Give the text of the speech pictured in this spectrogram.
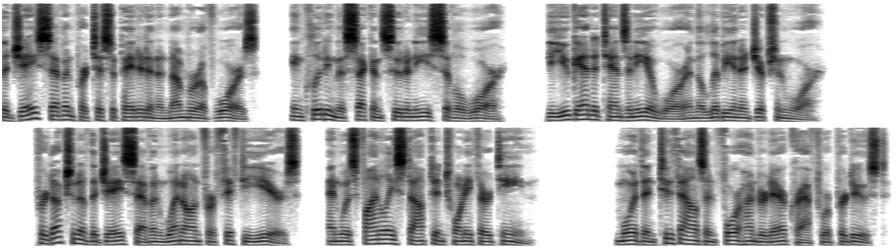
The J-7 participated in a number of wars, including the Second Sudanese Civil War, the Uganda-Tanzania War and the Libyan-Egyptian War. Production of the J-7 went on for 50 years, and was finally stopped in 2013. More than 2,400 aircraft were produced.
